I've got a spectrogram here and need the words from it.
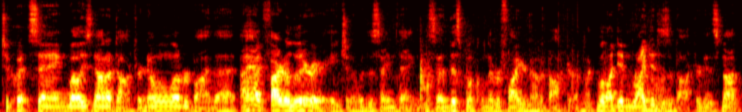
to quit saying, "Well, he's not a doctor. No one will ever buy that." I had fired a literary agent over the same thing. He said, "This book will never fly. You're not a doctor." I'm like, "Well, I didn't write it as a doctor. and It's not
